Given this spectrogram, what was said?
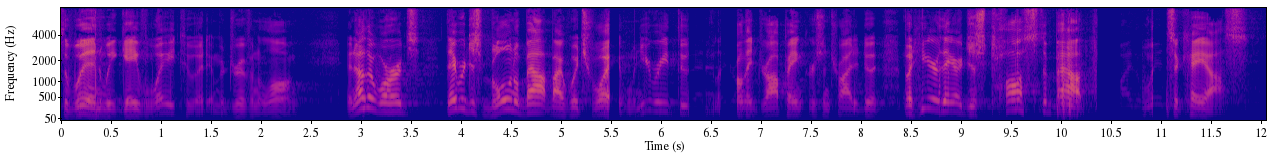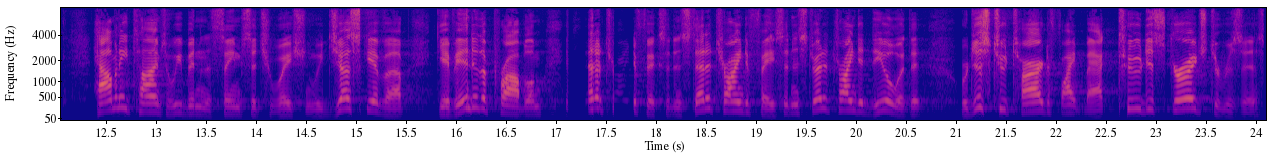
the wind, we gave way to it and were driven along. In other words, they were just blown about by which way. When you read through that later on, they drop anchors and try to do it. But here they are just tossed about by the winds of chaos. How many times have we been in the same situation? We just give up, give in to the problem, instead of trying to fix it, instead of trying to face it, instead of trying to deal with it, we're just too tired to fight back, too discouraged to resist.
